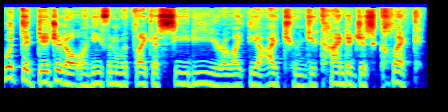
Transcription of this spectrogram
with the digital and even with like a CD or like the iTunes, you kind of just click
